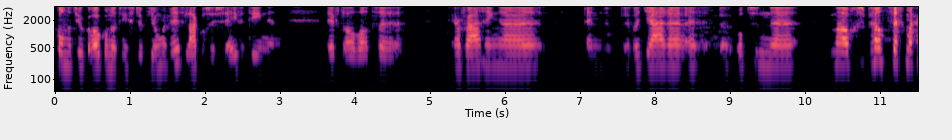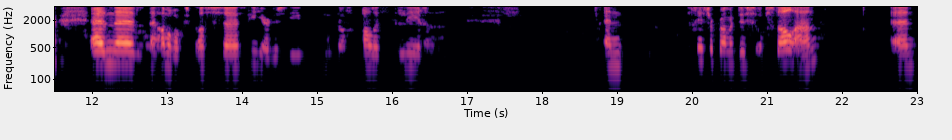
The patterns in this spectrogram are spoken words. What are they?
Komt natuurlijk ook omdat hij een stuk jonger is. Lakos is 17 en heeft al wat ervaring en wat jaren op zijn mouw gespeld, zeg maar. En uh, Amarok was uh, vier, dus die moet nog alles leren. En gisteren kwam ik dus op stal aan. En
